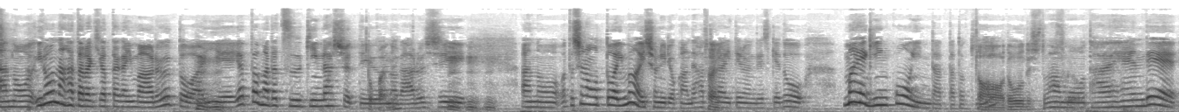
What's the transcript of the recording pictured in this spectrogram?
あのいろんな働き方が今あるとはいえ、やっぱまだ通勤ラッシュっていうのがあるし、あの私の夫は今は一緒に旅館で働いてるんですけど、前銀行員だった時ああ、どうでした？は。もう大変で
